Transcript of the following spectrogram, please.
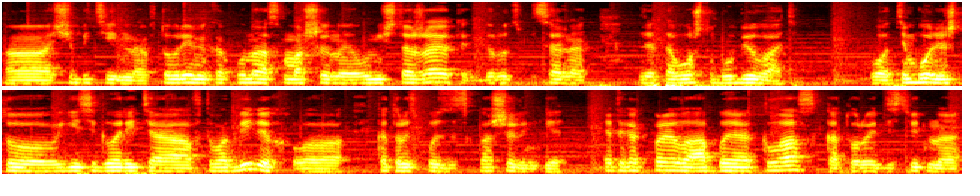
э, щепетильно. В то время как у нас машины уничтожают, их берут специально для того, чтобы убивать. Вот, тем более, что если говорить о автомобилях, э, которые используются в каршеринге, это, как правило, АБ-класс, который действительно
